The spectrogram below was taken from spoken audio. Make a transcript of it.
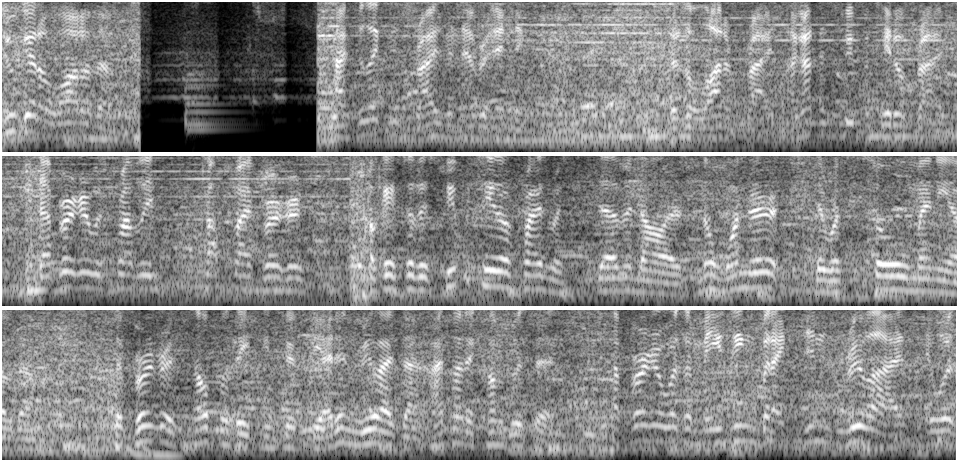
do get a lot of them. I feel like these fries are never ending. There's a lot of fries. I got the sweet potato fries. That burger was probably top five burgers. Okay, so the sweet potato fries were $7. No wonder there were so many of them. The burger itself was $18.50. I didn't realize that. I thought it comes with it. That burger was amazing, but I didn't realize it was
